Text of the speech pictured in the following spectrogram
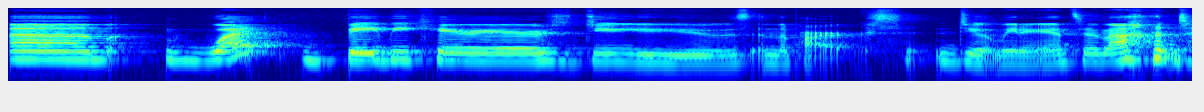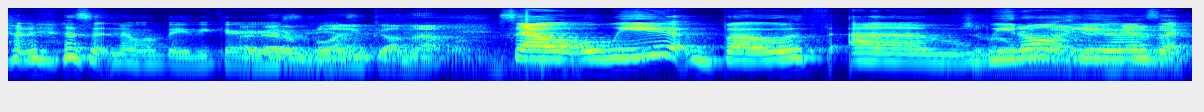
Um, what baby carriers do you use in the parks? Do you want me to answer that? Tony doesn't know what baby carriers. I got a blank on that one. So we both um Whichever we don't use like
